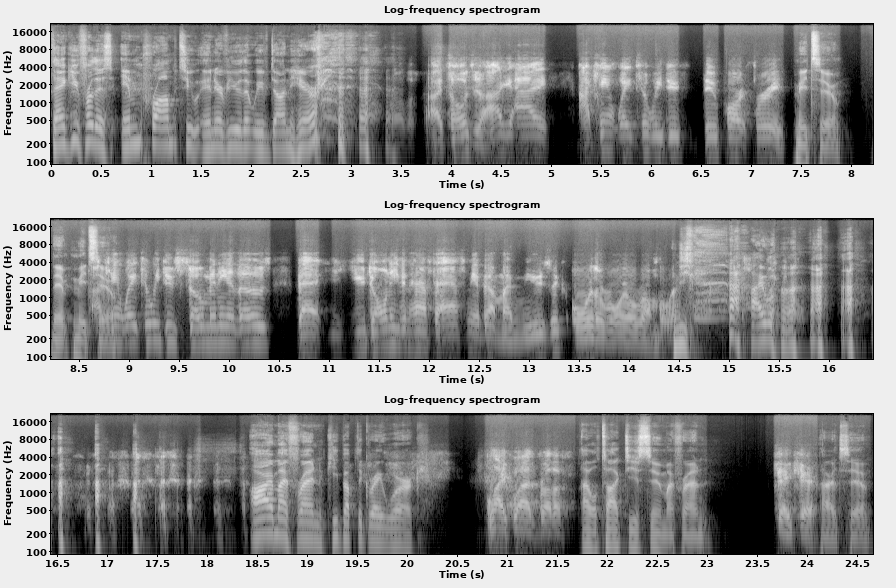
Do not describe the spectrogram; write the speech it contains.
Thank you for this impromptu interview that we've done here. I told you, I I I can't wait till we do do part three. Me too. Me too. I can't wait till we do so many of those that you don't even have to ask me about my music or the Royal Rumble. I will. All right, my friend. Keep up the great work. Likewise, brother. I will talk to you soon, my friend. Take care. All right, see you.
